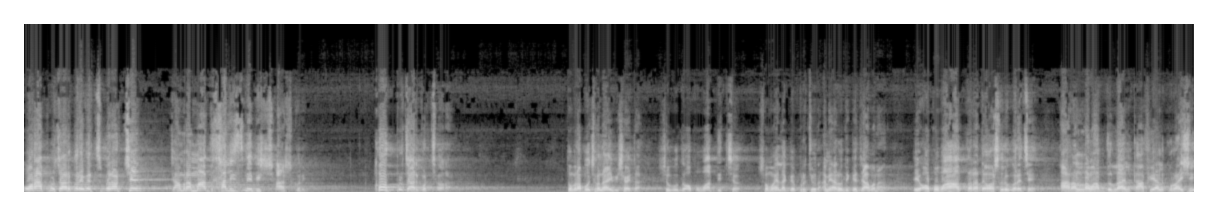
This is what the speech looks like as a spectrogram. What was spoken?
ওরা প্রচার করে বেড়াচ্ছে যে আমরা মাদ খালিজমে বিশ্বাস করি। খুব প্রচার করছে ওরা। তোমরা বোঝো না এই বিষয়টা। শুধু অপবাদ দিচ্ছ। সময় লাগবে প্রচুর, আমি আর ওদিকে যাব না। এই অপবাদ তারা দেওয়া শুরু করেছে। আর আল্লামা আব্দুল্লাহ কাফি আল কুরাইশি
